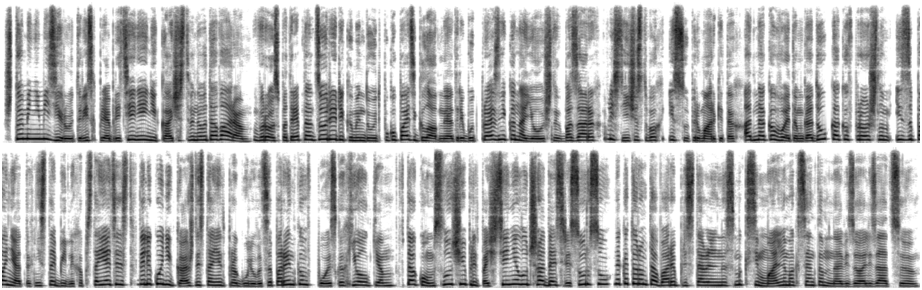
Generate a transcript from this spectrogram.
что минимизирует риск приобретения некачественного товара. В Роспотребнадзоре рекомендуют покупать главный атрибут праздника на елочных базарах, в лесничествах и супермаркетах. Однако в этом году, как и в прошлом, из-за понятных нестабильных обстоятельств далеко не каждый станет прогуливаться по рынкам в поисках елки. В таком случае предпочтение лучше отдать ресурсу, на котором товары представлены с максимальным акцентом на визуализацию.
